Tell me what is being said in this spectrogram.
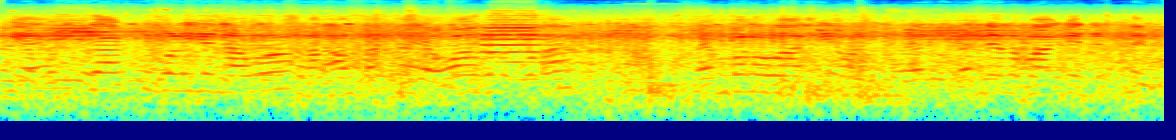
ಜೊತೆಗೆ ವಿದ್ಯಾರ್ಥಿಗಳಿಗೆ ನಾವು ನಮ್ಮ ತಂಡ ಯಾವಾಗಲೂ ಕೂಡ ಬೆಂಬಲವಾಗಿ ಒಂದು ಬೆನ್- ಬೆನ್ನೆಲುಬಾಗಿ ನಿಲ್ತೇವೆ.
